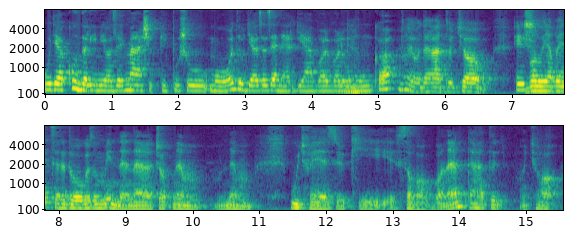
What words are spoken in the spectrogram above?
Ugye a kundalini az egy másik típusú mód, ugye az az energiával való Igen. munka. Na jó, de hát hogyha és valójában egyszerre dolgozunk mindennel, csak nem, nem úgy fejezzük ki szavakban, nem? Tehát, hogy, hogyha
